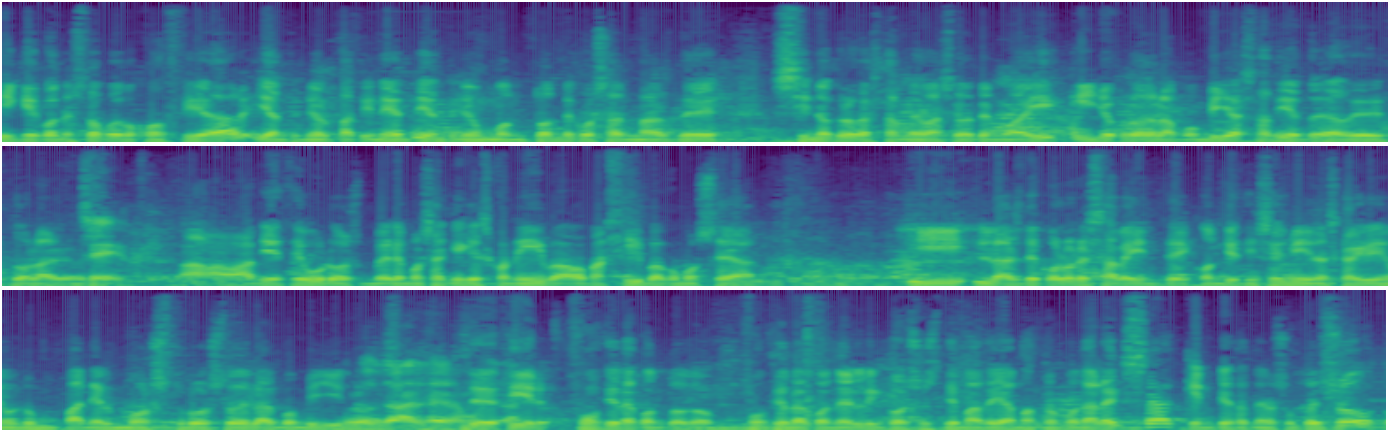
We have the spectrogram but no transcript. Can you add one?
y que con esto podemos confiar y han tenido el patinete y han tenido un montón de cosas más de si no creo gastarme demasiado tengo ahí y yo creo que las bombillas a 10, a 10 dólares. Sí. a 10 euros veremos aquí que es con IVA o más IVA como sea. Y las de colores a 20 con 16 millones que hay un panel monstruoso de las bombillitas. Brutal, es decir funciona con todo. Funciona con el ecosistema de Amazon con Alexa que empieza a tener su peso.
